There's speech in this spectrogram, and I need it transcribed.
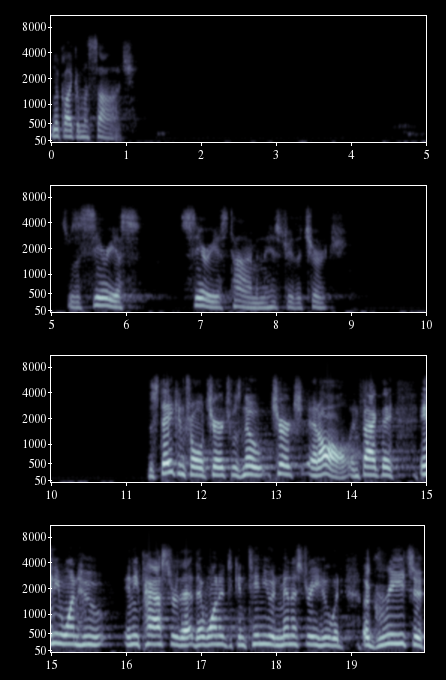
look like a massage. This was a serious, serious time in the history of the church. The state controlled church was no church at all. In fact, they, anyone who, any pastor that, that wanted to continue in ministry who would agree to,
